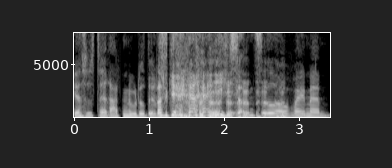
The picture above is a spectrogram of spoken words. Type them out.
Jeg synes, det er ret nuttet, det der sker. I sådan sidder over for hinanden.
